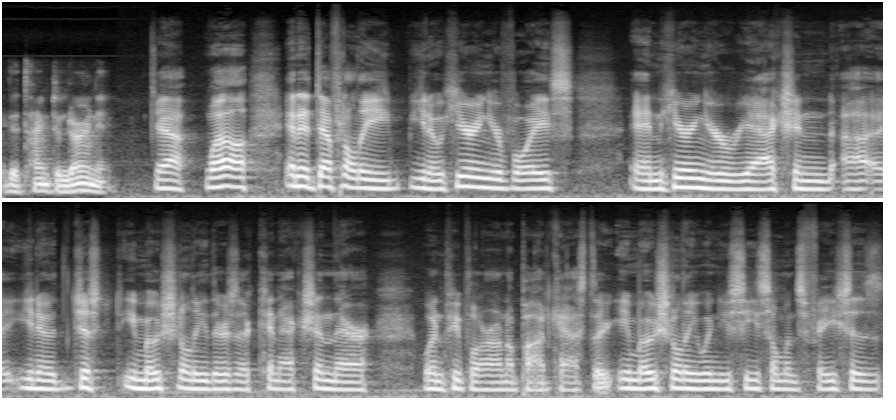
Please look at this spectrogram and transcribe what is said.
the time to learn it. yeah. Well, and it definitely, you know, hearing your voice and hearing your reaction, uh, you know, just emotionally, there's a connection there when people are on a podcast. They're emotionally, when you see someone's faces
